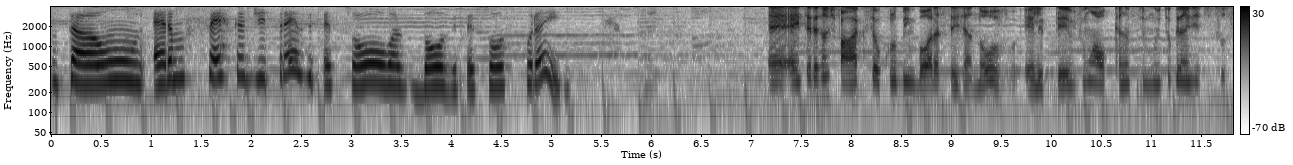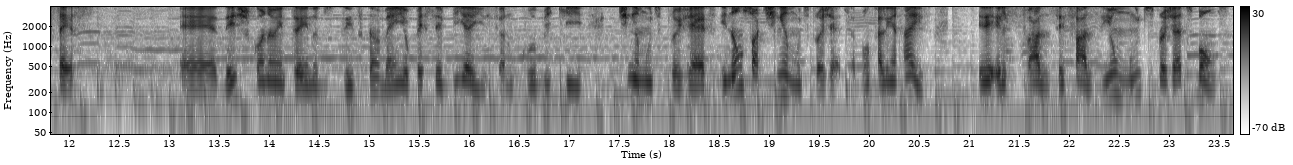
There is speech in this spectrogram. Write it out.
Então, éramos cerca de 13 pessoas, 12 pessoas por aí. É, é, interessante falar que seu clube, embora seja novo, ele teve um alcance muito grande de sucesso. É, desde quando eu entrei no distrito também, eu percebia isso. Era um clube que tinha muitos projetos, e não só tinha muitos projetos, é bom salientar isso. Eles faz, vocês faziam muitos projetos bons.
